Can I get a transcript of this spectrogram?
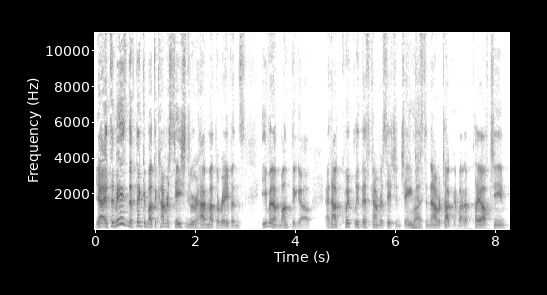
Yeah, it's amazing to think about the conversations we were having about the Ravens even a month ago, and how quickly this conversation changes. Right. And now we're talking about a playoff team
